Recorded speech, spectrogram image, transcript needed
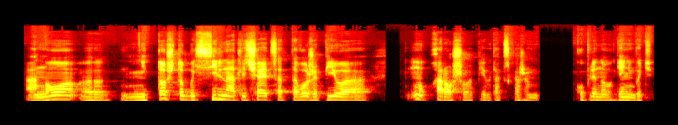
оно э, не то чтобы сильно отличается от того же пива, ну, хорошего пива, так скажем, купленного где-нибудь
